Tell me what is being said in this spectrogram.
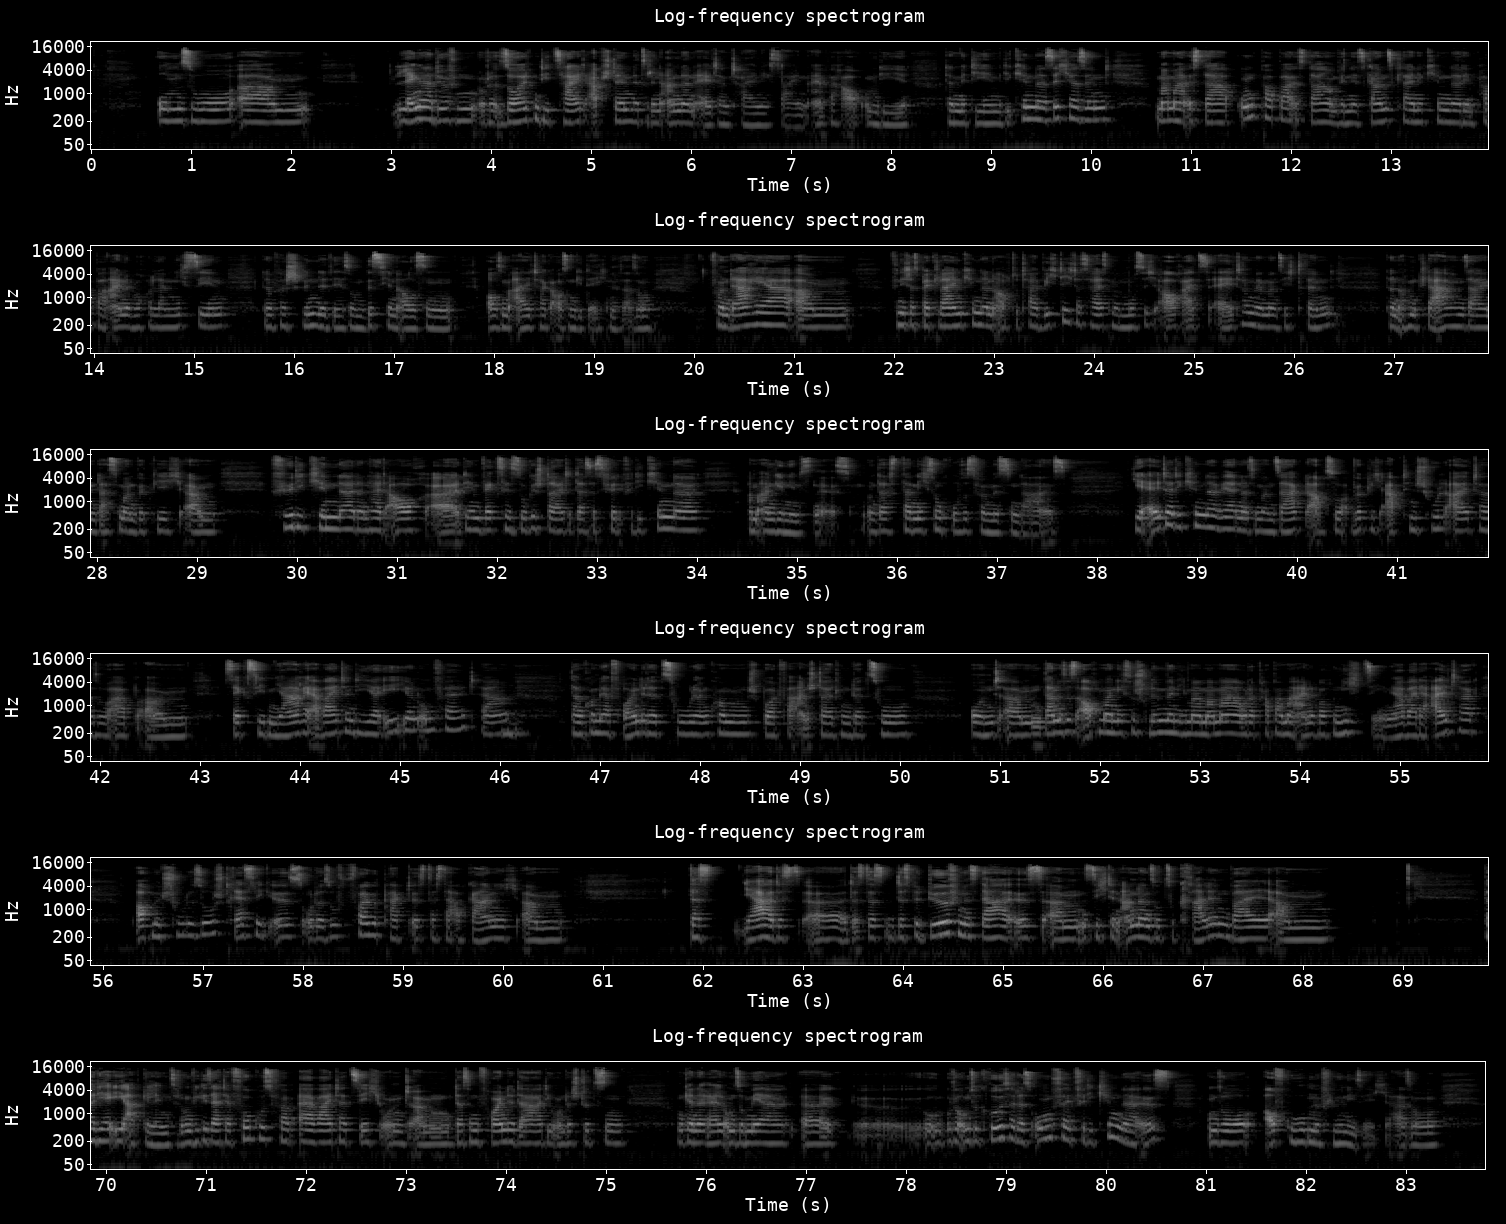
umso ähm, länger dürfen oder sollten die Zeitabstände zu den anderen Elternteilen nicht sein. Einfach auch um die, damit die, damit die Kinder sicher sind, Mama ist da und Papa ist da. Und wenn jetzt ganz kleine Kinder den Papa eine Woche lang nicht sehen, dann verschwindet der so ein bisschen aus dem, aus dem Alltag, aus dem Gedächtnis. Also von daher ähm, finde ich das bei kleinen Kindern auch total wichtig. Das heißt, man muss sich auch als Eltern, wenn man sich trennt, dann auch im Klaren sein, dass man wirklich ähm, für die Kinder dann halt auch äh, den Wechsel so gestaltet, dass es für, für die Kinder am angenehmsten ist und dass da nicht so ein großes Vermissen da ist je älter die Kinder werden, also man sagt auch so wirklich ab dem Schulalter, so ab ähm, sechs, sieben Jahre, erweitern die ja eh ihren Umfeld. Ja? Mhm. Dann kommen ja Freunde dazu, dann kommen Sportveranstaltungen dazu. Und ähm, dann ist es auch mal nicht so schlimm, wenn die mal Mama oder Papa mal eine Woche nicht sehen, ja? weil der Alltag auch mit Schule so stressig ist oder so vollgepackt ist, dass da auch gar nicht ähm, das, ja, das, äh, das, das, das Bedürfnis da ist, ähm, sich den anderen so zu krallen, weil, ähm, weil die ja eh abgelenkt sind. Und wie gesagt, der Fokus erweitert sich und ähm, da sind Freunde da, die unterstützen. Und generell umso mehr äh, oder umso größer das Umfeld für die Kinder ist, umso aufgehobener fühlen die sich. Also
